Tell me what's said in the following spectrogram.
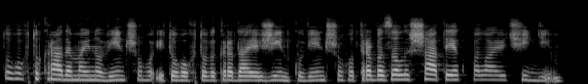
Того, хто краде майно в іншого, і того, хто викрадає жінку в іншого, треба залишати, як палаючий дім.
